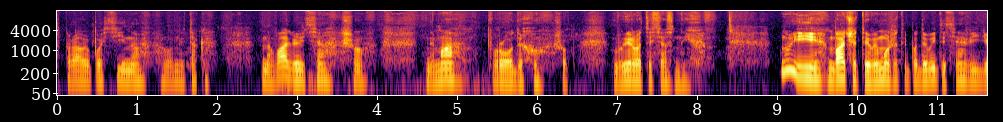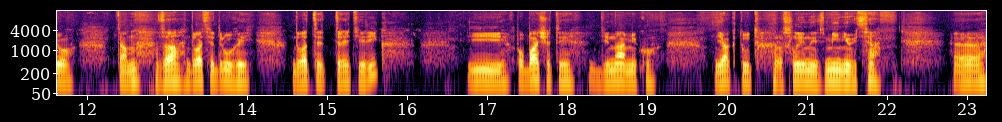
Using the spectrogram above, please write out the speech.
Справи постійно вони так навалюються, що нема продиху, щоб вирватися з них. Ну і бачите, ви можете подивитися відео там за 22-23 рік і побачити динаміку, як тут рослини змінюються. Е,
